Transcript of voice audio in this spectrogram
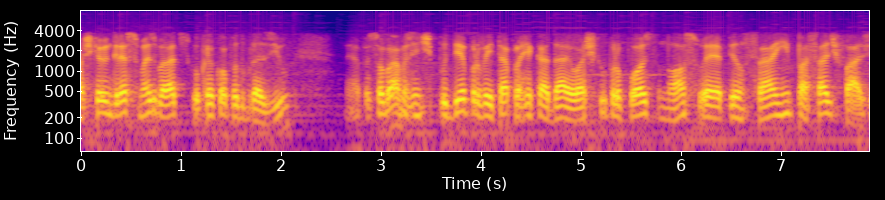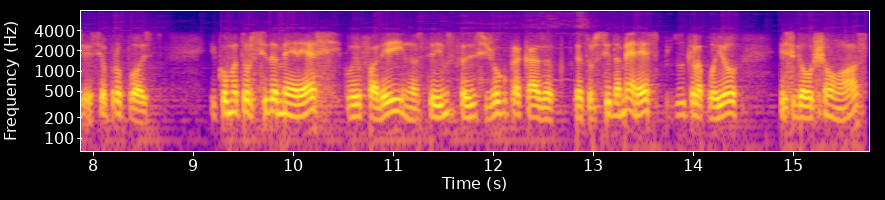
acho que é o ingresso mais barato de qualquer Copa do Brasil. Né? A pessoa, ah, mas a gente poder aproveitar para arrecadar. Eu acho que o propósito nosso é pensar em passar de fase. Esse é o propósito. E como a torcida merece, como eu falei, nós teríamos que trazer esse jogo para casa, a torcida merece por tudo que ela apoiou esse gauchão nosso.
